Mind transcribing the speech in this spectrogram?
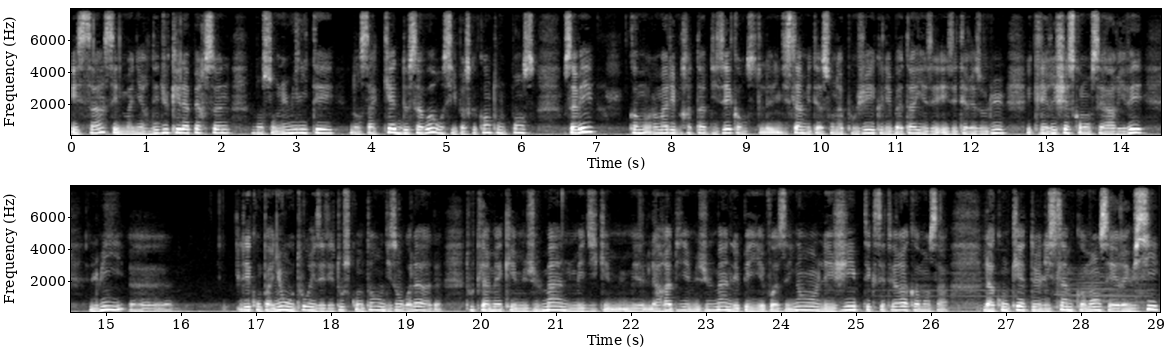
Et ça, c'est une manière d'éduquer la personne dans son humilité, dans sa quête de savoir aussi. Parce que quand on pense, vous savez, comme Omar ibn Khattab disait, quand l'islam était à son apogée et que les batailles étaient résolues et que les richesses commençaient à arriver, lui, euh, les compagnons autour, ils étaient tous contents en disant voilà, toute la Mecque est musulmane, l'Arabie est musulmane, les pays voisinants, l'Égypte, etc. Commence la conquête de l'islam commence et réussit.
